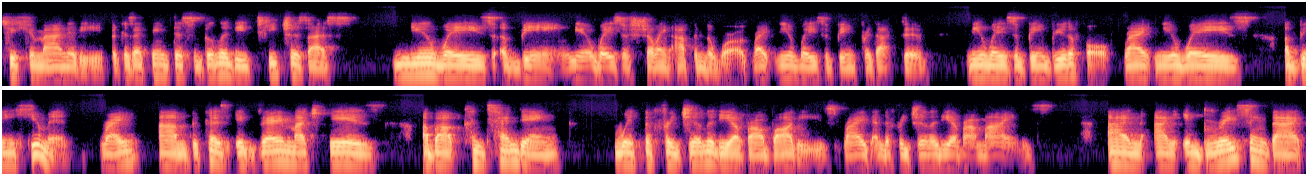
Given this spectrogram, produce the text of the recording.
to humanity because I think disability teaches us new ways of being, new ways of showing up in the world, right? New ways of being productive, new ways of being beautiful, right? New ways of being human, right? Um, because it very much is about contending with the fragility of our bodies, right? And the fragility of our minds. And, and embracing that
